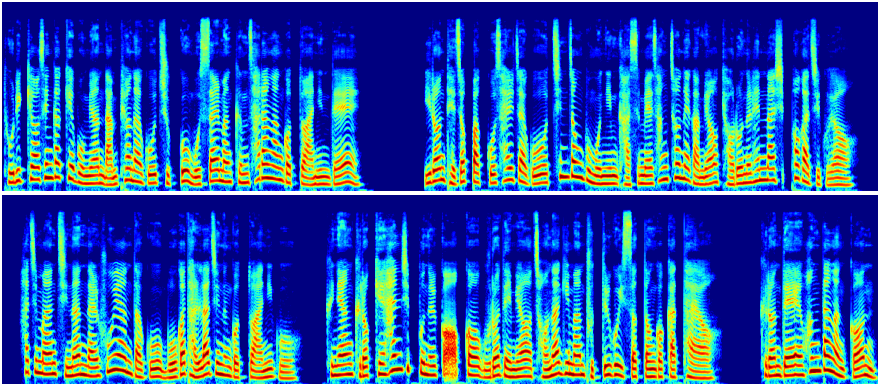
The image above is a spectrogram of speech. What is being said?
돌이켜 생각해보면 남편하고 죽고 못 살 만큼 사랑한 것도 아닌데 이런 대접받고 살자고 친정부모님 가슴에 상처내가며 결혼을 했나 싶어가지고요. 하지만 지난날 후회한다고 뭐가 달라지는 것도 아니고 그냥 그렇게 한 10분을 꺽꺽 울어대며 전화기만 붙들고 있었던 것 같아요. 그런데 황당한 건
